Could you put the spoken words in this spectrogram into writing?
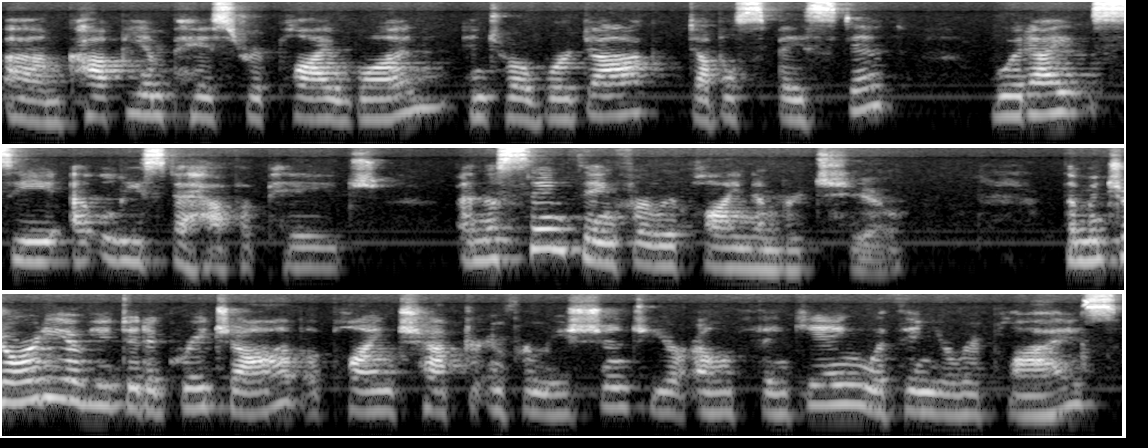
um, copy and paste reply one into a Word doc, double spaced it, would I see at least a half a page? And the same thing for reply number two. The majority of you did a great job applying chapter information to your own thinking within your replies.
